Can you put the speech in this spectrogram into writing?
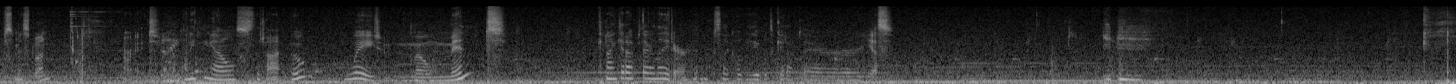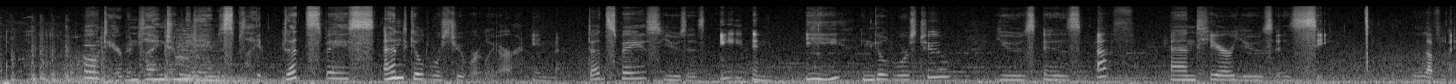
Oops, missed one. Alright. Anything else that I... Oh, wait a moment. Can I get up there later? It looks like I'll be able to get up there... Yes. oh dear, been playing too many games. Played Dead Space and Guild Wars 2 earlier. In Dead Space uses E in E in Guild Wars 2 use is F and here use is C. Lovely.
